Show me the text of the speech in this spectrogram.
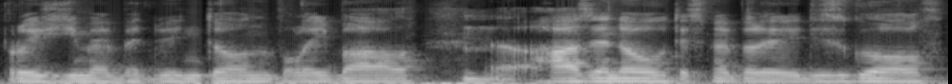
projíždíme badminton, volejbal, mm-hmm. házenou, teď jsme byli disc golf,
